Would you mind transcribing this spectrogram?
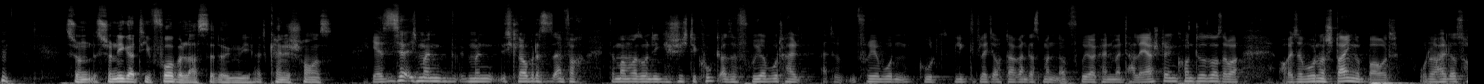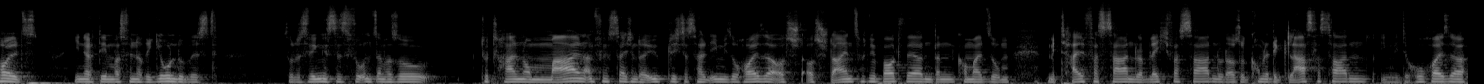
ist, schon, ist schon negativ vorbelastet irgendwie, hat keine Chance. Ja, es ist ja, ich meine, ich glaube, das ist einfach, wenn man mal so in die Geschichte guckt, also früher wurde halt, also früher wurden, gut, liegt vielleicht auch daran, dass man früher kein Metall herstellen konnte oder sowas, aber Häuser wurden aus Stein gebaut oder halt aus Holz, je nachdem, was für eine Region du bist. So, deswegen ist es für uns einfach so total normal, in Anführungszeichen, oder üblich, dass halt irgendwie so Häuser aus, aus Stein gebaut werden. Dann kommen halt so Metallfassaden oder Blechfassaden oder so komplette Glasfassaden, irgendwie so Hochhäuser.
